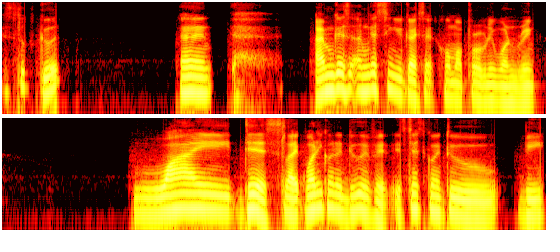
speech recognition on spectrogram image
This looks good. And I'm guess I'm guessing you guys at home are probably wondering why this? Like, what are you gonna do with it? It's just going to be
